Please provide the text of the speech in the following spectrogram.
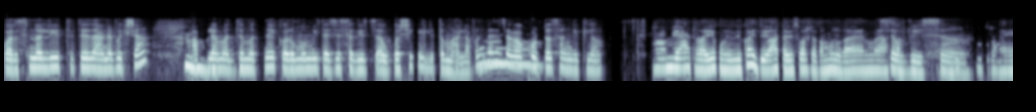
पर्सनली तिथे जाण्यापेक्षा. आपल्या माध्यमात नाही करू मग मी त्याची सगळी चौकशी केली तर मला पण त्याने सगळं हा. खोटं सांगितलं हा मी अठरा एकोणीस काय ते अठ्ठावीस वर्षाचा मुलगा आहे आणि असा हा. आहे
